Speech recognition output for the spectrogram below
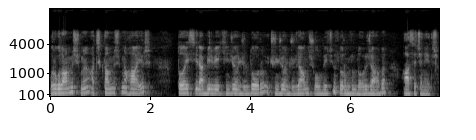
Vurgulanmış mı? Açıklanmış mı? Hayır. Dolayısıyla 1 ve 2. öncül doğru, 3. öncül yanlış olduğu için sorumuzun doğru cevabı A seçeneğidir.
